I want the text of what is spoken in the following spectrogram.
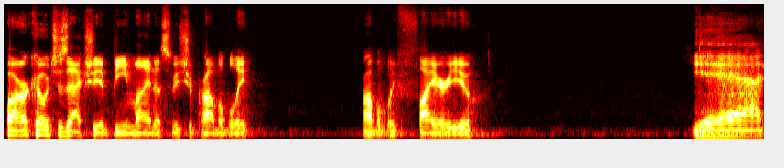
Well, our coach is actually a B minus. We should probably probably fire you. Yeah, I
